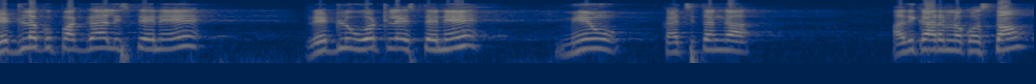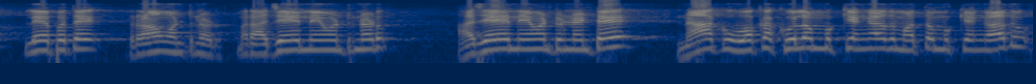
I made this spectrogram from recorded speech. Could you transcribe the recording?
రెడ్లకు పగ్గాలు ఇస్తేనే రెడ్లు ఓట్లేస్తేనే మేము ఖచ్చితంగా అధికారంలోకి వస్తాం. లేకపోతే రామ్ అంటున్నాడు. మరి అజయన్ ఏమంటున్నాడు? అజయన్ ఏమంటుండంటే నాకు ఒక కులం ముఖ్యం కాదు మతం ముఖ్యం కాదు.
